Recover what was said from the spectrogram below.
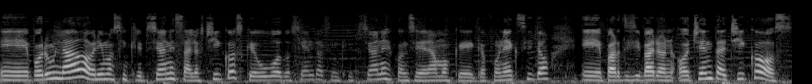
Eh, por un lado, abrimos inscripciones a los chicos, que hubo 200 inscripciones, consideramos que, que fue un éxito. Eh, participaron 80 chicos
